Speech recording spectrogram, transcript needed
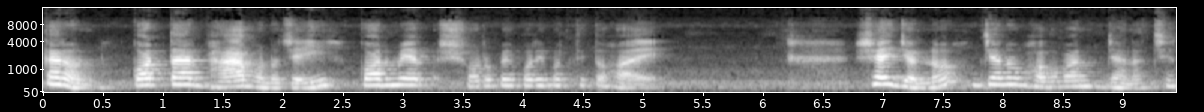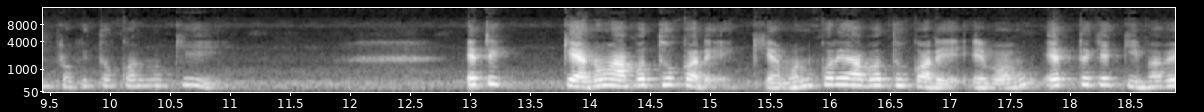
কারণ কর্তার ভাব অনুযায়ী কর্মের স্বরূপে পরিবর্তিত হয়। সেই জন্য যেন ভগবান জানাচ্ছেন, প্রকৃত কর্ম কি? এটি কেন আবদ্ধ করে? কেমন করে আবদ্ধ করে এবং এর থেকে কীভাবে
